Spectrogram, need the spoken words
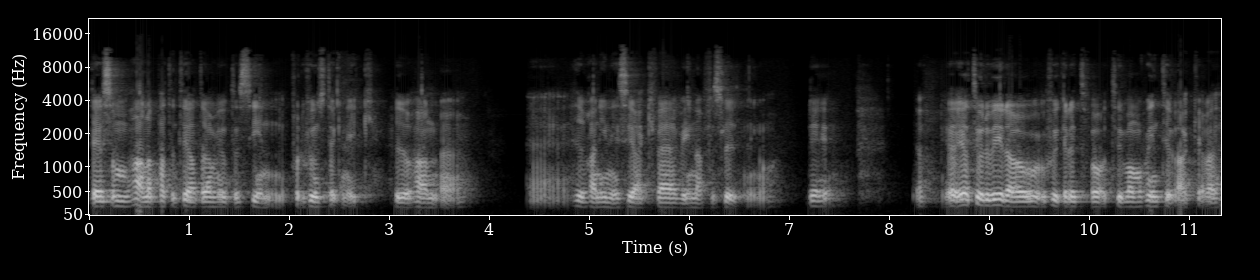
det som han har patenterat däremot är sin produktionsteknik. Hur han, eh, eh, hur han injicerar kväve innan förslutning. Och det, ja, jag, tog det vidare och skickade det till, till vår maskintillverkare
